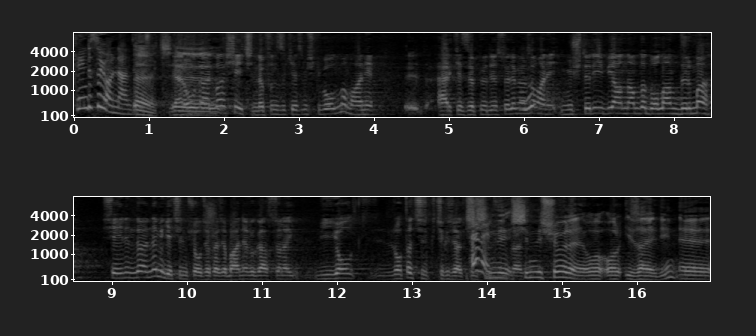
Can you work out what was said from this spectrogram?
kendisi yönlendirecek. evet Yani o galiba şey için lafınızı kesmiş gibi olma ama hani e, herkes yapıyor diye söylemiyoruz ama hani müşteriyi bir anlamda dolandırma şeyinin de önüne mi geçilmiş olacak acaba navigasyona bir yol rota çık çıkacak. Evet. Şimdi şimdi şöyle o, o izah edeyim. E,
